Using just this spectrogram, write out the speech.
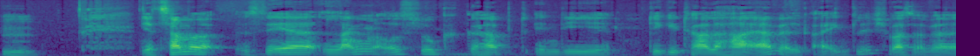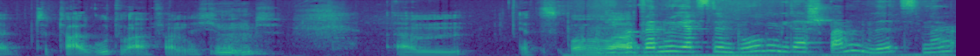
Hm. Jetzt haben wir sehr langen Ausflug gehabt in die digitale HR-Welt eigentlich, was aber total gut war, fand ich. Mhm. Und ähm, Jetzt wollen wir mal. Wenn du jetzt den Bogen wieder spannen willst, ne?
